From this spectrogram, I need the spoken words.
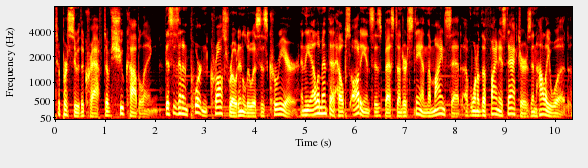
to pursue the craft of shoe cobbling. This is an important crossroad in Lewis's career, and the element that helps audiences best understand the mindset of one of the finest actors in Hollywood.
